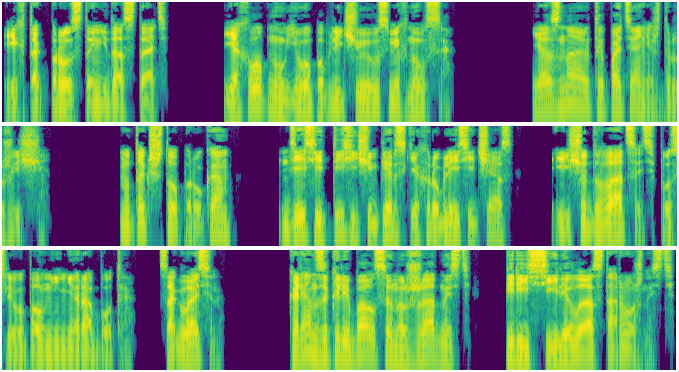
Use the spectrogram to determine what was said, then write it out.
Их так просто не достать. Я хлопнул его по плечу и усмехнулся. «Я знаю, ты потянешь, дружище». «Ну так что, по рукам? Десять тысяч имперских рублей сейчас и еще двадцать после выполнения работы. Согласен?» Колян заколебался, но жадность пересилила осторожность.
